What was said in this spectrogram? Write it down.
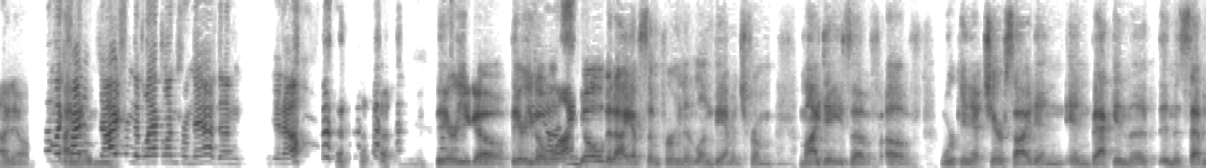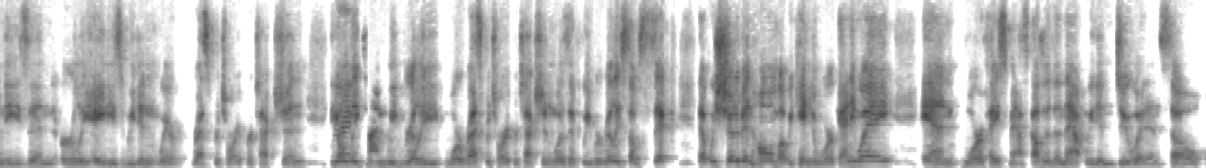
I know. I'm like, I if I know don't die from the black lung from that, then you know. There you go. There you go. Well, I know that I have some permanent lung damage from my days of of working at chairside and and back in the in the 70s and early 80s we didn't wear respiratory protection. The Right. only time we really wore respiratory protection was if we were really so sick that we should have been home but we came to work anyway and wore a face mask. Other than that, we didn't do it. And so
